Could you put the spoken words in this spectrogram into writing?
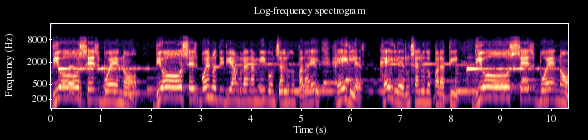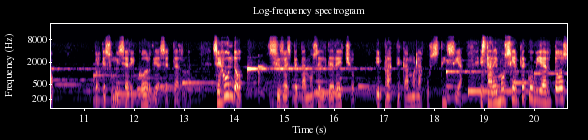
Dios es bueno. Dios es bueno, diría un gran amigo, un saludo para él. Heiler, Heiler, un saludo para ti. Dios es bueno, porque su misericordia es eterna. Segundo, si respetamos el derecho y practicamos la justicia, estaremos siempre cubiertos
